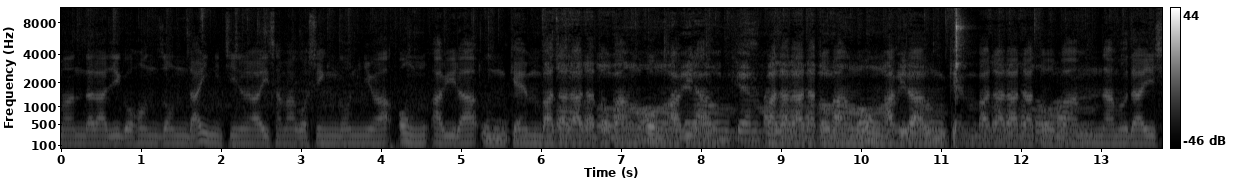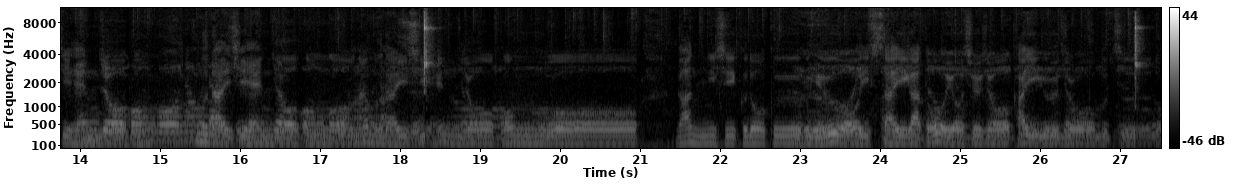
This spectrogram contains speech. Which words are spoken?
曼荼羅寺ご本尊大日如来様ご神言にはオンアビラ運剣バザラダとバンオンアビラ運剣バザラダとバンオンアビラ運剣バザラダとバン。ナム大師返上金無大師返上金剛ナム大師返上金剛元西功徳不牛を一切が東洋主上海具上仏道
